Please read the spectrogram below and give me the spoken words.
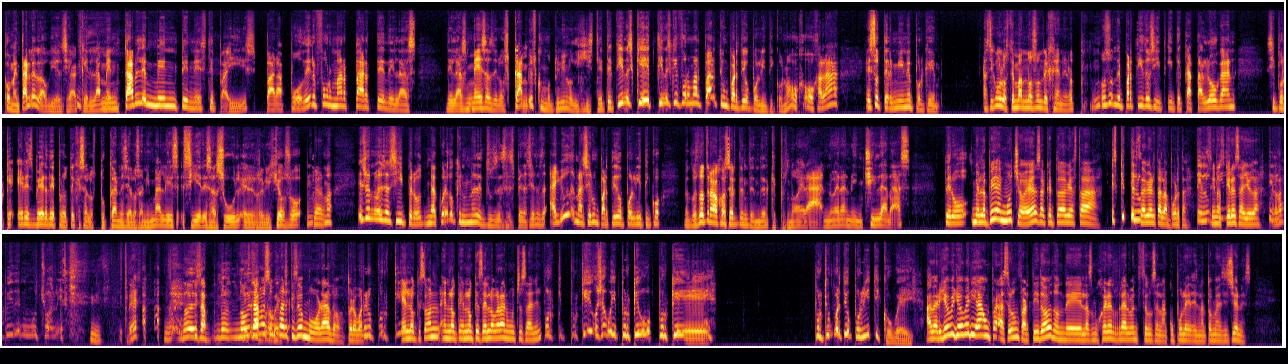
comentarle a la audiencia que lamentablemente en este país, para poder formar parte de las, de las mesas, de los cambios, como tú bien lo dijiste, te tienes que, tienes que formar parte de un partido político, ¿no? Oja- ojalá eso termine porque así como los temas no son de género, no son de partidos y, y te catalogan, sí, porque eres verde, proteges a los tucanes y a los animales, si eres azul, eres religioso. No, Claro. no, eso no es así, pero me acuerdo que en una de tus desesperaciones, ayúdame a hacer un partido político, me costó trabajo hacerte entender que pues no, era, no eran enchiladas, pero Me lo piden mucho, ¿eh? O sea que todavía está, es que te lo, abierta la puerta. te lo Si nos quieres ayudar, te lo piden mucho, Alex. ¿Ves? No, no, desa- no, no Necesitamos un partido morado, pero bueno. ¿Pero por qué? En lo que son, en lo que, en lo que se logra en muchos años. ¿Por qué? ¿Por qué? O sea, güey, ¿por qué? ¿Por qué? ¿Por qué un partido político, güey? A ver, yo, yo vería un hacer un partido donde las mujeres realmente estemos en la cúpula y en la toma de decisiones.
